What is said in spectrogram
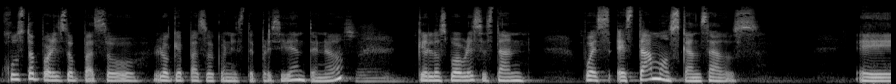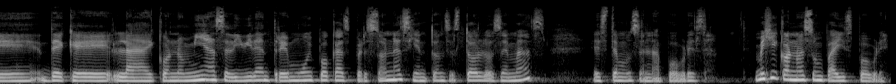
Justo por eso pasó lo que pasó con este presidente, ¿no? Que los pobres están, pues estamos cansados eh, de que la economía se divida entre muy pocas personas y entonces todos los demás estemos en la pobreza. México no es un país pobre.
